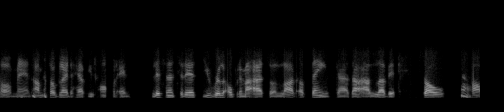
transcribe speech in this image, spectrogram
Oh man, I'm so glad to have you on and listening to this, you really opening my eyes to a lot of things, guys. I, I love it. So, oh. um,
